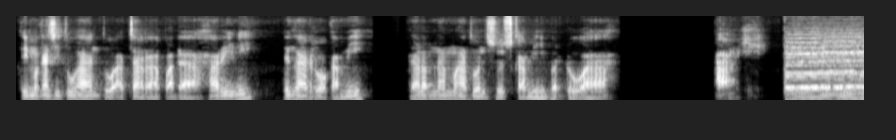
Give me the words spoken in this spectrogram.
Terima kasih Tuhan untuk acara pada hari ini. Dengar doa kami. Dalam nama Tuhan Yesus kami berdoa. Amin.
